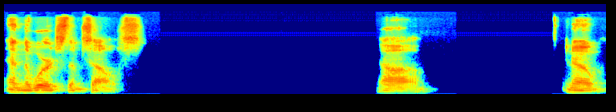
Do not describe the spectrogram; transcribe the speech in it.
and the words themselves. Uh, you know,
